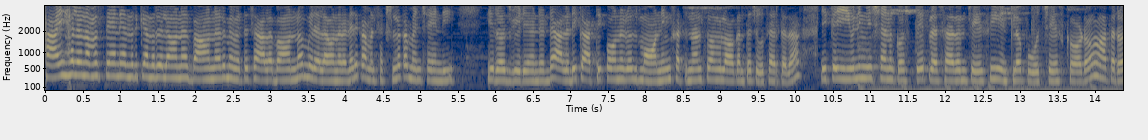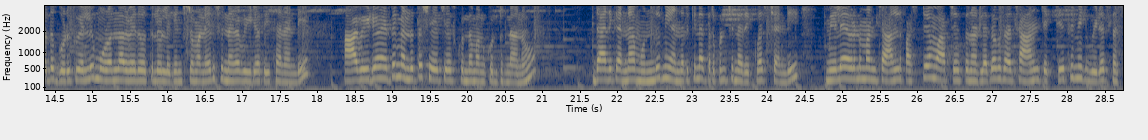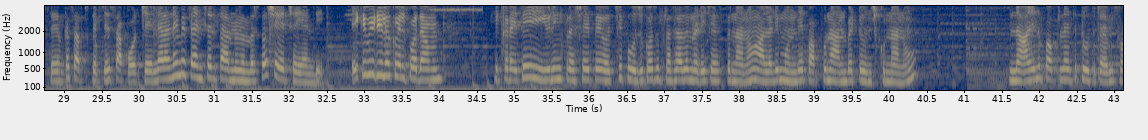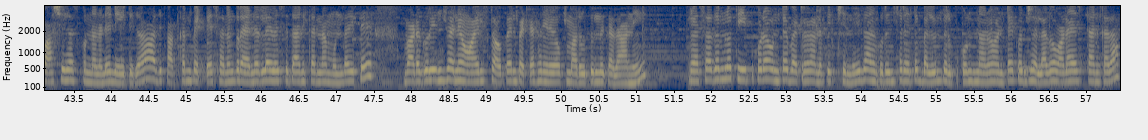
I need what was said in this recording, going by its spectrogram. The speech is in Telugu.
హాయ్ హలో నమస్తే అండి. అందరికీ అందరూ ఎలా ఉన్నారు? బాగున్నారు? మేమైతే చాలా బాగున్నాం. మీరు ఎలా ఉన్నారు అనేది కమెంట్ సెక్షన్లో కమెంట్ చేయండి. ఈరోజు వీడియో ఏంటంటే ఆల్రెడీ కార్తీక్ పౌర్ణమి రోజు మార్నింగ్ సత్యనారాయణ స్వామి వ్లాగ్ అంతా చూశారు కదా. ఇక ఈవినింగ్ విషయానికి వస్తే ప్రసాదం చేసి ఇంట్లో పూజ చేసుకోవడం ఆ తర్వాత గుడికి వెళ్ళి మూడు వందల అరవై దోతులు వెలిగించడం అనేది చిన్నగా వీడియో తీశానండి. ఆ వీడియోని అయితే మీ అందరితో షేర్ చేసుకుందాం అనుకుంటున్నాను. దానికన్నా ముందు మీ అందరికీ నా తరపున చిన్న రిక్వెస్ట్ అండి. మీలో ఎవరైనా మన ఛానల్ ఫస్ట్ టైం వాచ్ చేస్తున్నట్లయితే ఒకసారి ఛానల్ చెక్ చేసి మీకు వీడియోస్ నచ్చితే కనుక సబ్స్క్రైబ్ చేసి సపోర్ట్ చేయండి. అలానే మీ ఫ్రెండ్స్ అండ్ ఫ్యామిలీ మెంబర్స్తో షేర్ చేయండి. ఇక వీడియోలోకి వెళ్ళిపోదాం. ఇక్కడైతే ఈవినింగ్ ఫ్రెష్ అయిపోయి వచ్చి పూజ కోసం ప్రసాదం రెడీ చేస్తున్నాను. ఆల్రెడీ ముందే పప్పు నానబెట్టి ఉంచుకున్నాను. నానిన పప్పును అయితే టూ త్రీ టైమ్స్ వాష్ చేసేసుకున్నానండి నీట్గా. అది పక్కన పెట్టేశాను. గ్రైండర్లో వేసేదానికన్నా ముందైతే వడ గురించి అని ఆయిల్ స్టవ్ పైన పెట్టేశాను. ఈలోపు మరుగుతుంది కదా అని. ప్రసాదంలో తీపి కూడా ఉంటే బెటర్ అనిపించింది. దాని గురించి అయితే బెల్లం తురుపుకుంటున్నాను అంటే కొంచెం ఎలాగో వడ వేస్తాను కదా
